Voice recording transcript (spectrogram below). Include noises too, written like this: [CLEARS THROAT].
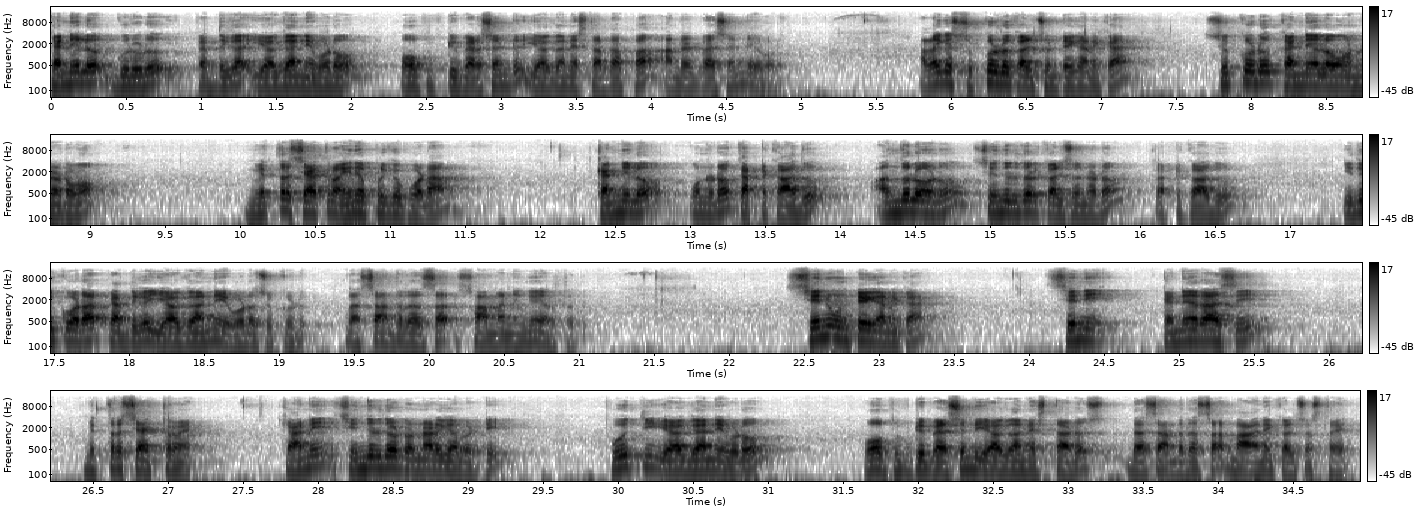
కన్యలో గురుడు పెద్దగా యోగాన్ని ఇవ్వడం. ఓ ఫిఫ్టీ పర్సెంట్ యోగాన్ని ఇస్తారు తప్ప హండ్రెడ్ పర్సెంట్ ఇవ్వడం. అలాగే శుక్రుడు కలిసి ఉంటే కనుక శుక్రుడు కన్యలో ఉండడం మిత్రక్షేత్రం అయినప్పటికీ కూడా కన్నిలో ఉండడం కరెక్ట్ కాదు. అందులోనూ చంద్రుడితో కలిసి ఉండడం కరెక్ట్ కాదు. ఇది కూడా పెద్దగా యోగాన్ని ఇవ్వడం శుక్రుడు. దశ అంతర్దశ సామాన్యంగా వెళ్తుంది. శని ఉంటే కనుక శని కన్యరాశి మిత్రక్షేత్రమే కానీ చంద్రుడితో ఉన్నాడు కాబట్టి పూర్తి యోగాన్ని ఇవ్వడం. ఓ ఫిఫ్టీ పర్సెంట్ యోగాన్ని ఇస్తాడు. దశ అంతర్దశ బాగానే కలిసి వస్తాయి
